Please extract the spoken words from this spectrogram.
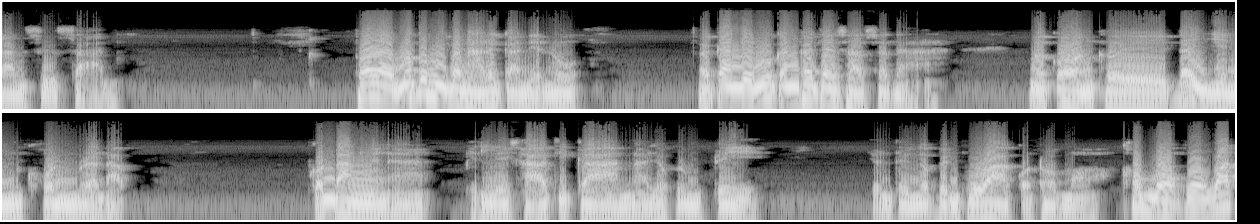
การสื่อสาร เพราะอะไรมันก็มีปัญหาในการเรียนรู้การเรียนรู้การเข้าใจศาสนา เมื่อก่อนเคยได้ยินคนระดับ ก็ดังเนี่ยนะเป็นเลขาธิการนายกรัฐมนตรี จนถึงก็เป็นผู้ว่ากทมเขาบอกว่าวัด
